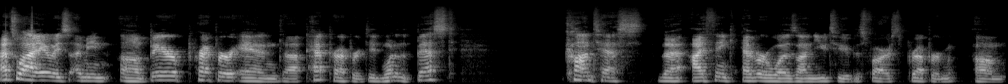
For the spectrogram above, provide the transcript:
That's why I always, I mean, uh, Bear Prepper and uh, Pet Prepper did one of the best contests that I think ever was on YouTube as far as prepper, um,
